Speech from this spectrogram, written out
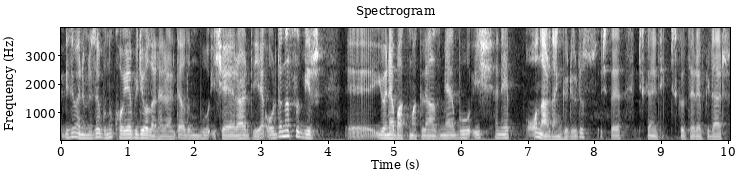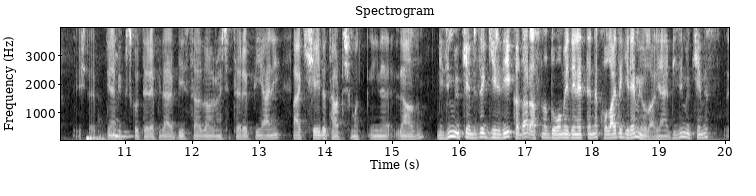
bizim önümüze bunu koyabiliyorlar herhalde alın bu işe yarar diye. Orada nasıl bir e, yöne bakmak lazım. Yani bu iş hani hep onlardan görüyoruz. İşte psikanalitik psikoterapiler, işte dinamik hmm. psikoterapiler, bilgisayar davranışçı terapi yani belki şeyi de tartışmak yine lazım. Bizim ülkemize girdiği kadar aslında doğu medeniyetlerine kolay da giremiyorlar. Yani bizim ülkemiz e,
